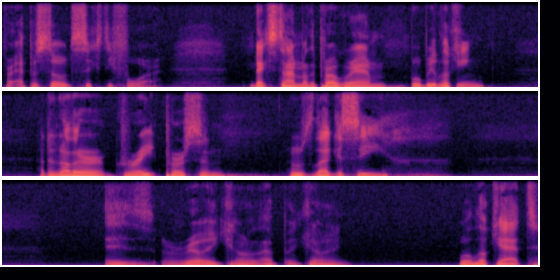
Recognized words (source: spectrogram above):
for episode 64. Next time on the program, we'll be looking at another great person whose legacy is really going up and going. We'll look at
